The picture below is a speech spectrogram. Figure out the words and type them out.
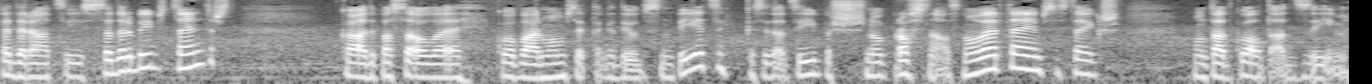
federācijas sadarbības centrs kāda pasaulē kopā ar mums ir 25, kas ir tāds īpašs no, profesionāls novērtējums, es teikšu un tāda kvalitātes zīme.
